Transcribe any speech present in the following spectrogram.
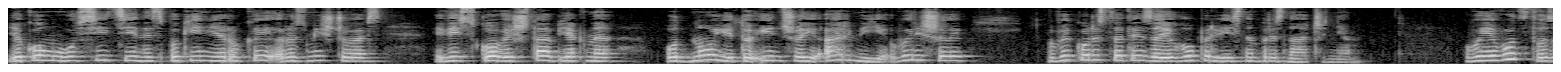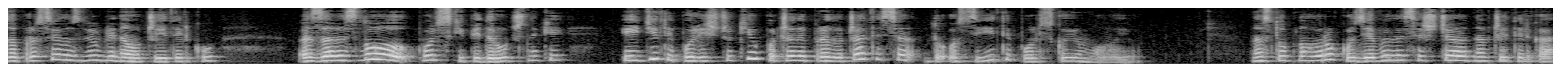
в якому усі ці неспокійні роки розміщувався військовий штаб як на одної, то іншої армії, вирішили використати за його первісним призначенням. Воєводство запросило злюблену учительку, завезло польські підручники, і діти Поліщуків почали прилучатися до освіти польською мовою. Наступного року з'явилася ще одна вчителька,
